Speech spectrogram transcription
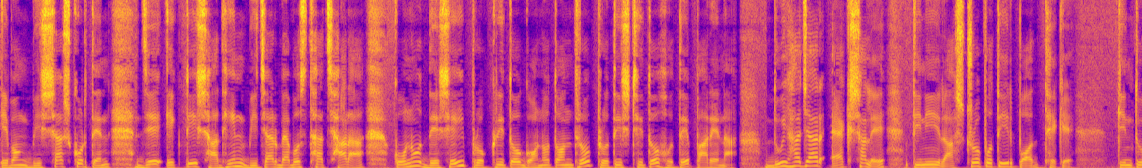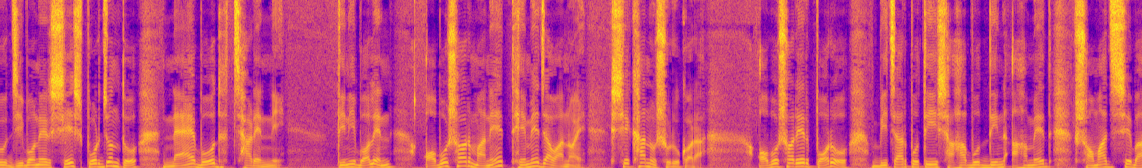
এবং বিশ্বাস করতেন যে একটি স্বাধীন বিচার ব্যবস্থা ছাড়া কোনো দেশেই প্রকৃত গণতন্ত্র প্রতিষ্ঠিত হতে পারে না। দুই হাজার এক সালে তিনি রাষ্ট্রপতির পদ থেকে, কিন্তু জীবনের শেষ পর্যন্ত ন্যায়বোধ ছাড়েননি। তিনি বলেন, অবসর মানে থেমে যাওয়া নয়, শেখানো শুরু করা। অবসরের পরও বিচারপতি শাহাবুদ্দিন আহমেদ সমাজসেবা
